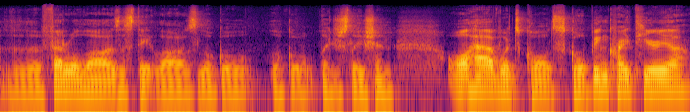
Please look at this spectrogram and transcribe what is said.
the federal laws, the state laws, local local legislation, all have what's called scoping criteria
